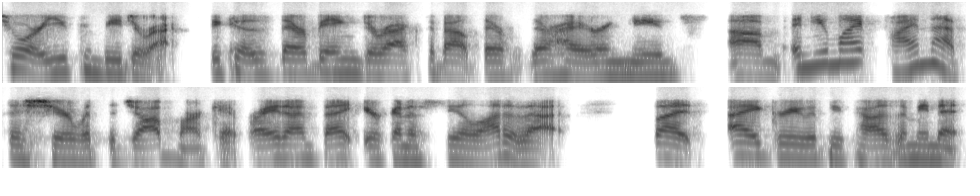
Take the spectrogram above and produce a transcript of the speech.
sure, you can be direct because they're being direct about their their hiring needs. Um, and you might find that this year with the job market, right? I bet you're going to see a lot of that. But I agree with you, Kaz. I mean, it,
